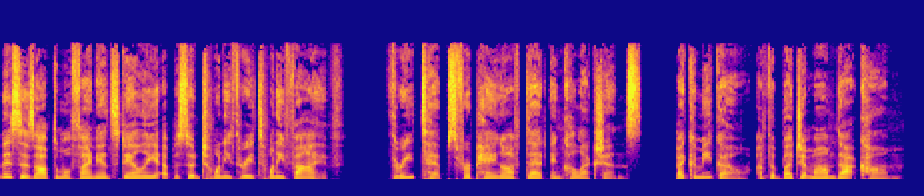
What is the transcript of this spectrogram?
This is Optimal Finance Daily, episode 2325. 3 tips for paying off debt in collections by Kumiko of thebudgetmom.com.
